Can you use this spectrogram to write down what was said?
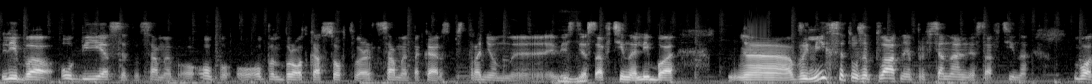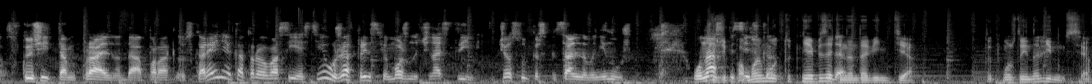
либо OBS, это самый Open Broadcast Software, это самая такая распространенная везде mm-hmm. софтина, либо VMix, это уже платная профессиональная софтина. Вот, включить там правильно, да, аппаратное ускорение, которое у вас есть, и уже, в принципе, можно начинать стримить. Ничего супер специального не нужно. У нас Подожди, специфика... По-моему, тут не обязательно да. на винде. Тут можно и на Linux.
